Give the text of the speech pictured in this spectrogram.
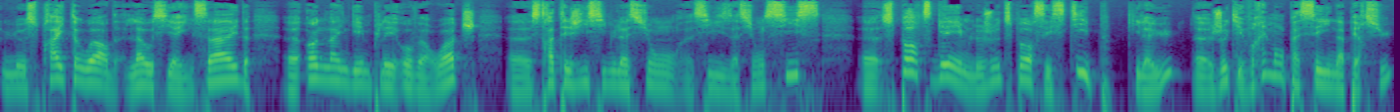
le Sprite Award, là aussi à Inside. online gameplay Overwatch. stratégie simulation Civilization 6. Sports game, le jeu de sport, c'est Steep qu'il a eu, jeu qui est vraiment passé inaperçu.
